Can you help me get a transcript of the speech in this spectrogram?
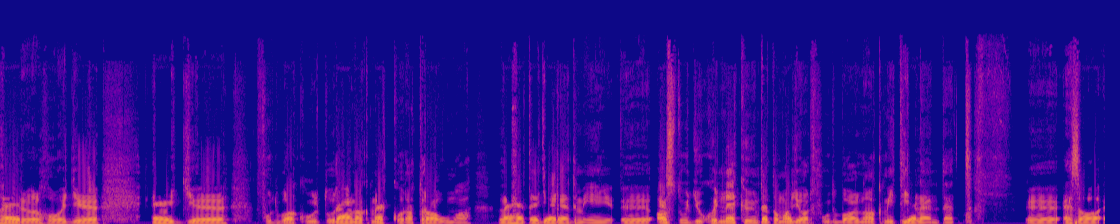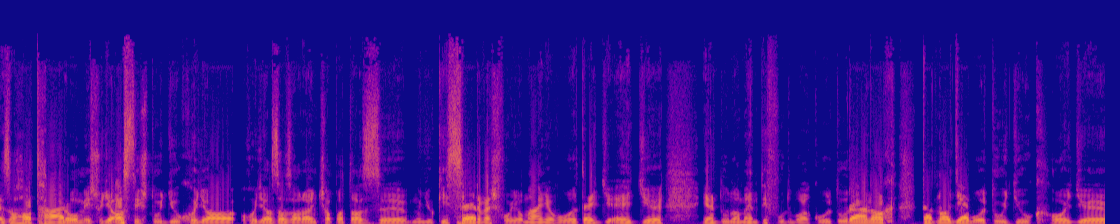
helyről, hogy egy futballkultúrának mekkora trauma lehet egy eredmény. Azt tudjuk, hogy nekünk, tehát a magyar futballnak mit jelentett ez a, ez a 6-3, és ugye azt is tudjuk, hogy, a, hogy az az aranycsapat az mondjuk is szerves folyamánya volt egy, egy ilyen Dunamenti futballkultúrának, tehát nagyjából tudjuk, hogy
